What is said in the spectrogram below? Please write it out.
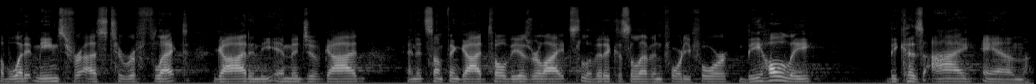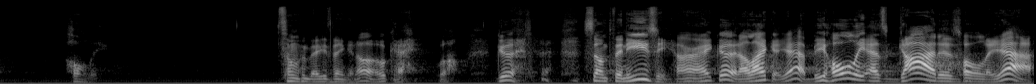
of what it means for us to reflect God in the image of God. And it's something God told the Israelites, Leviticus 11 44, be holy because I am holy. Someone may be thinking, oh, okay, well, good. Something easy. All right, good. I like it. Yeah, be holy as God is holy. Yeah,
